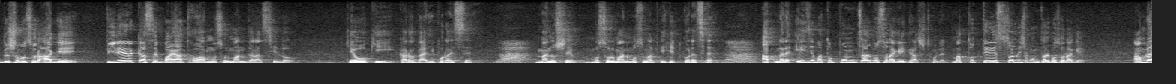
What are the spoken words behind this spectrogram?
দুশো বছর আগে পীরের কাছে বায়াত হওয়া মুসলমান যারা ছিল, কেউ কি কারও ব্যাধি পড়াইছে? মানুষে মুসলমান মুসলমানকে হিট করেছে? আপনারা এই যে মাত্র পঞ্চাশ বছর আগে ইতিহাস খোলেন, মাত্র তিরিশ, চল্লিশ, পঞ্চাশ বছর আগে, আমরা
